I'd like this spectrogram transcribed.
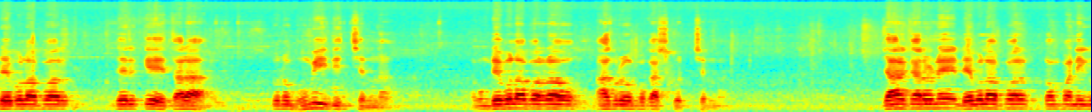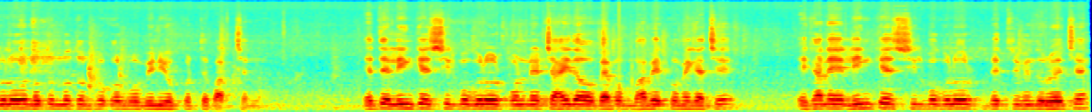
ডেভেলপারদেরকে তারা কোনো ভূমিই দিচ্ছেন না। এবং ডেভেলপাররাও আগ্রহ প্রকাশ করছেন না। যার কারণে ডেভেলপার কোম্পানিগুলো নতুন নতুন প্রকল্প বিনিয়োগ করতে পারছেন না। এতে লিঙ্কেজ শিল্পগুলোর পণ্যের চাহিদাও ব্যাপকভাবে কমে গেছে। এখানে লিঙ্কেজ শিল্পগুলোর নেতৃবৃন্দ রয়েছেন।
